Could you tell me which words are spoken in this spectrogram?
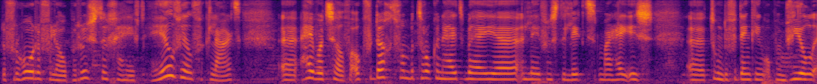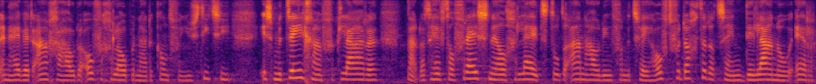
De verhoren verlopen rustig. Hij heeft heel veel verklaard. Uh, hij wordt zelf ook verdacht van betrokkenheid bij uh, een levensdelict. Maar hij is toen de verdenking op hem viel en hij werd aangehouden, overgelopen naar de kant van justitie. Is meteen gaan verklaren. Nou, dat heeft al vrij snel geleid tot de aanhouding van de twee hoofdverdachten. Dat zijn Delano R.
